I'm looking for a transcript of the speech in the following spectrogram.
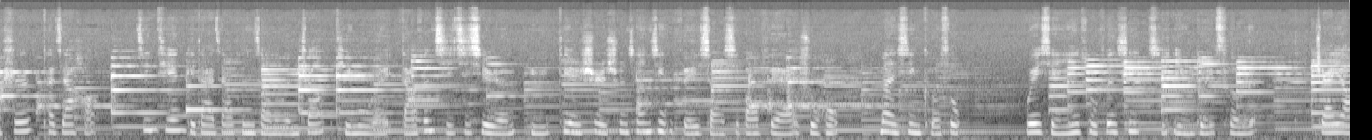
老师，大家好。今天给大家分享的文章题目为《达芬奇机器人与电视胸腔镜非小细胞肺癌术后慢性咳嗽危险因素分析及应对策略》。摘要：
